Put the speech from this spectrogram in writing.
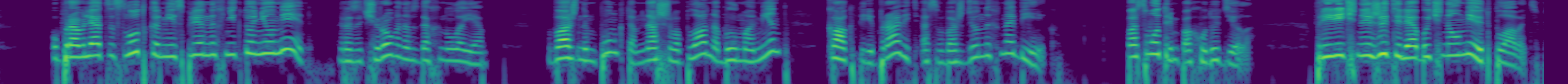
управляться с лодками из пленных никто не умеет, разочарованно вздохнула я. Важным пунктом нашего плана был момент, как переправить освобожденных на берег. Посмотрим по ходу дела. Приречные жители обычно умеют плавать.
